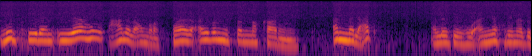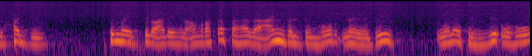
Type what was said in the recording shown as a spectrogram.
مدخلا إياه على العمرة. فهذا أيضا يسمى قارنا أما العكس الذي هو أن يحرم بالحج ثم يدخل عليه العمرة فهذا عند الجمهور لا يجوز ولا تجزئه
